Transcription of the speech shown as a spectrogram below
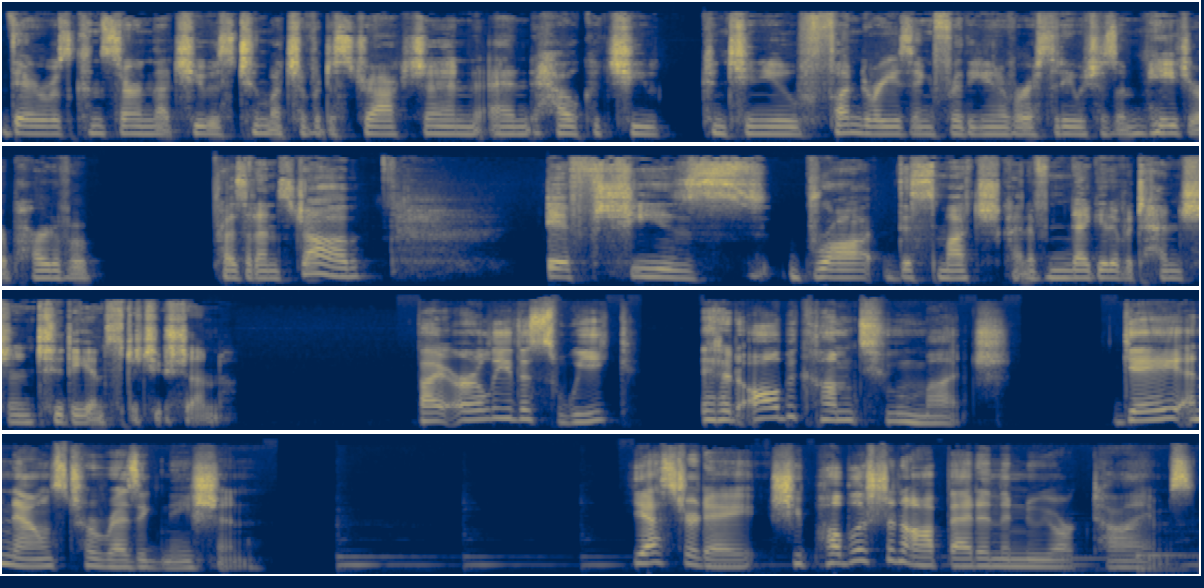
There was concern that she was too much of a distraction, and how could she continue fundraising for the university, which is a major part of a president's job, if she's brought this much kind of negative attention to the institution. By early this week, it had all become too much. Gay announced her resignation. Yesterday, she published an op ed in the New York Times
